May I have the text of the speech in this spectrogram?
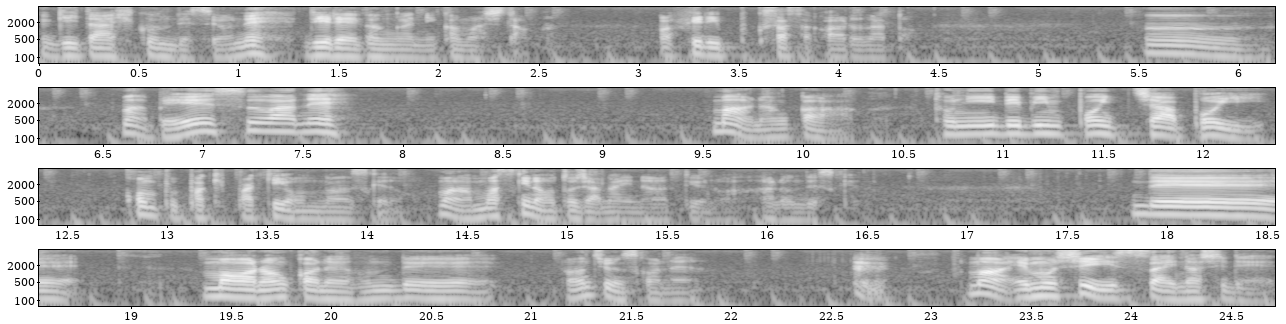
ギター弾くんですよね。ディレイガンガンにかました、まあ、フリップ臭さがあるなと。うん。まあベースはねまあなんかトニー・レビン・ポインチャーっぽいコンプパキパキ音なんですけどまああんま好きな音じゃないなっていうのはあるんですけど。でまあなんかねほんで何て言うんですかね。まあ MC 一切なしで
